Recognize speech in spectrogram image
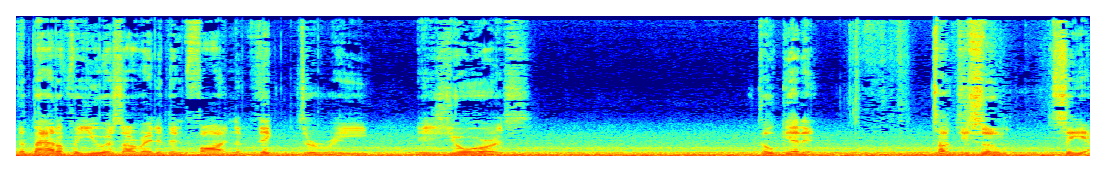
The battle for you has already been fought and the victory is yours. Go get it. Talk to you soon. See ya.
